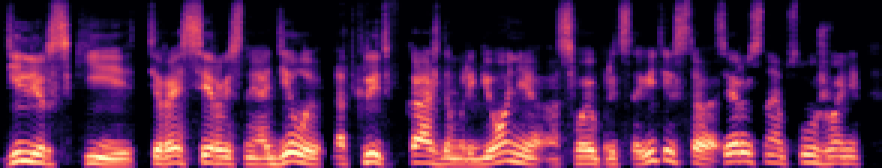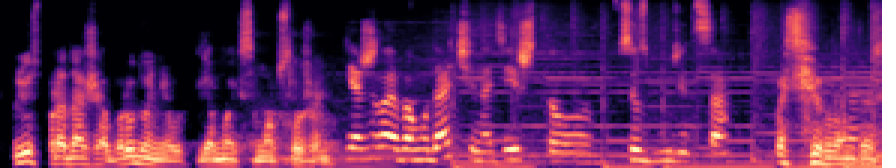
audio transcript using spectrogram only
Дилерские-сервисные отделы открыть в каждом регионе а, свое представительство, сервисное обслуживание, плюс продажи оборудования для моих самообслуживания. Я желаю вам удачи надеюсь, что все сбудется. Спасибо вам тоже.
